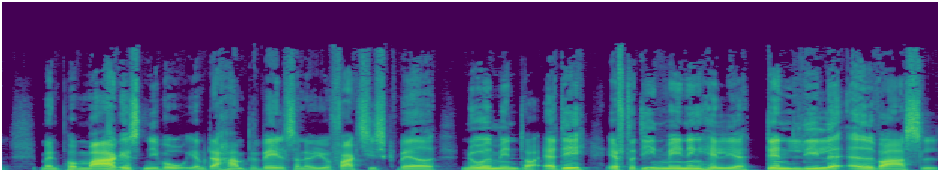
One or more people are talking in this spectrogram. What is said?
30-50%, men på markedsniveau, jamen der har bevægelserne jo faktisk været noget mindre. Er det efter din mening, Helge, den lille advarsel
